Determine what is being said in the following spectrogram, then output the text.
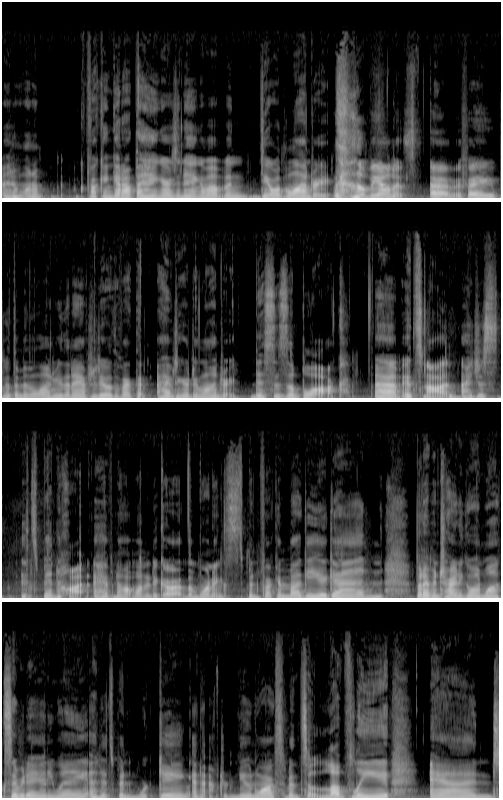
i don't want to fucking get out the hangers and hang them up and deal with the laundry i'll be honest. Uh, if i put them in the laundry then i have to deal with the fact that i have to go do laundry. This is a block um, it's not. I just it's been hot. I have not wanted to go out in the mornings. It's been fucking muggy again. But I've been trying to go on walks every day anyway, and it's been working. And afternoon walks have been so lovely. And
